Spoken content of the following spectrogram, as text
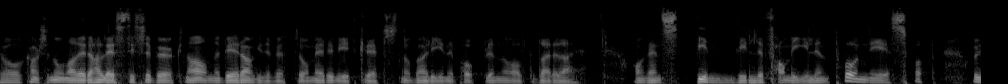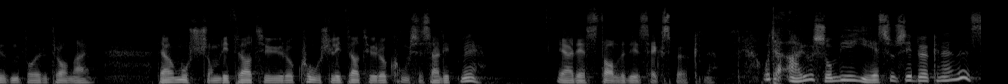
jo, kanskje noen av dere har lest disse bøkene av Anne B. Ragde vet du, om eremittkrepsen og Berliner Poplin og alt det der. der. Om den spinnville familien på Neshopp utenfor Trondheim. Det er morsom litteratur og koselig litteratur å kose seg litt med. Jeg har lest alle de seks bøkene. Og det er jo så mye Jesus i bøkene hennes.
